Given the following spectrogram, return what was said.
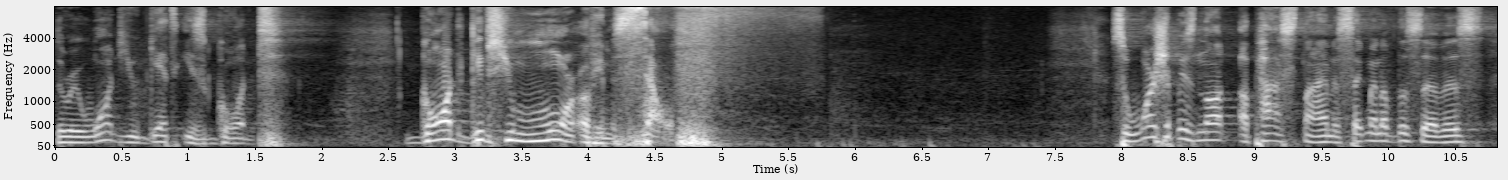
the reward you get is God. God gives you more of Himself. So, worship is not a pastime, a segment of the service,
